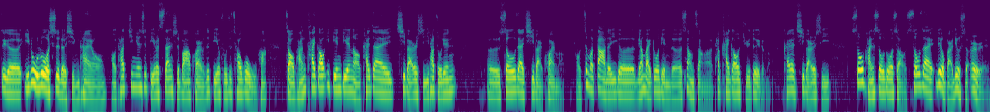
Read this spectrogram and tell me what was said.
这个一路弱势的形态哦。哦，它今天是跌了三十八块，哦，这跌幅是超过五趴。早盘开高一点点哦，开在七百二十一，它昨天呃收在七百块嘛。哦，这么大的一个两百多点的上涨啊，它开高绝对的嘛，开在七百二十一，收盘收多少？收在六百六十二，哎。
